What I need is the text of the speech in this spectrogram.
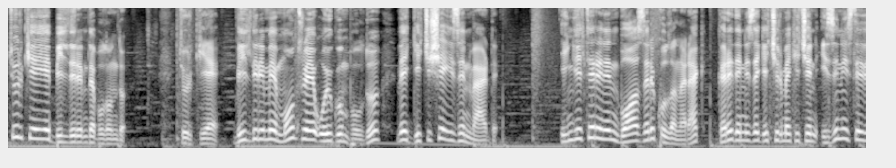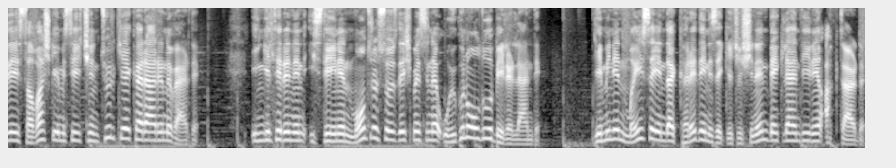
Türkiye'ye bildirimde bulundu. Türkiye, bildirimi Montreux'e uygun buldu ve geçişe izin verdi. İngiltere'nin boğazları kullanarak Karadeniz'e geçirmek için izin istediği savaş gemisi için Türkiye kararını verdi. İngiltere'nin isteğinin Montreux Sözleşmesi'ne uygun olduğu belirlendi. Geminin Mayıs ayında Karadeniz'e geçişinin beklendiğini aktardı.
